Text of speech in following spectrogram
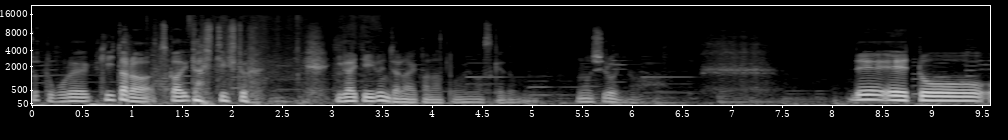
ちょっとこれ聞いたら使いたいっていう人 意外といるんじゃないかなと思いますけども。面白いな。でえっ、と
